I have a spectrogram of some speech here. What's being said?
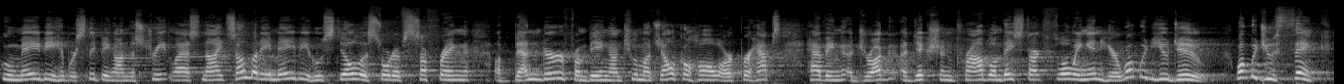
who maybe were sleeping on the street last night, somebody maybe who still is sort of suffering a bender from being on too much alcohol or perhaps having a drug addiction problem. They start flowing in here. What would you do? What would you think?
